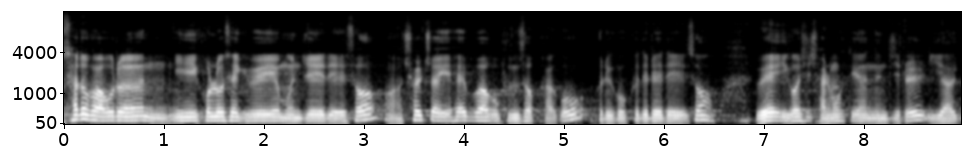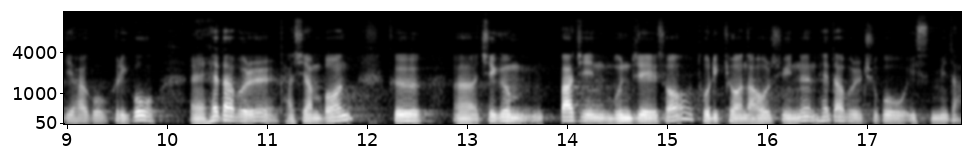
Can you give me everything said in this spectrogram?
사도 바울은 이 골로새 교회의 문제에 대해서 어, 철저히 해부하고 분석하고 그리고 그들에 대해서 왜 이것이 잘못되었는지를 이야기하고 그리고 에, 해답을 다시 한번 그 어, 지금 빠진 문제에서 돌이켜 나올 수 있는 해답을 주고 있습니다.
